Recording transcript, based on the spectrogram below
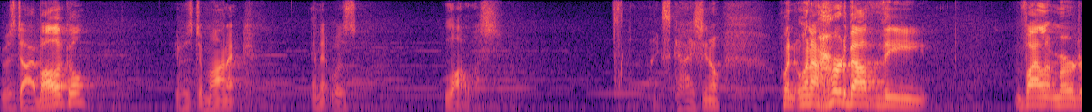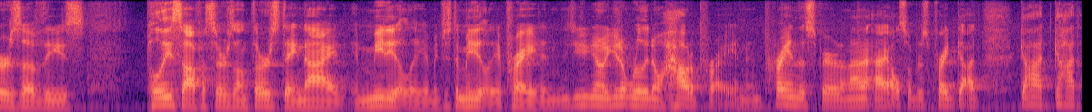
It was diabolical, it was demonic, and it was lawless. Thanks, guys. You know, when, when I heard about the violent murders of these police officers on Thursday night, immediately, I mean, just immediately I prayed. And you, you know, you don't really know how to pray. And, and pray in the Spirit. And I, I also just prayed, God, God, God,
